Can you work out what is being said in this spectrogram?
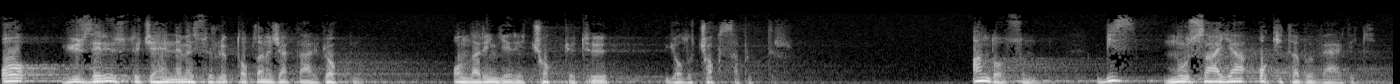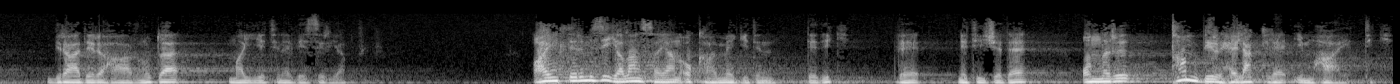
O yüzleri üstü cehenneme sürülüp toplanacaklar yok mu? Onların yeri çok kötü, yolu çok sapıktır. Andolsun biz Musa'ya o kitabı verdik. Biraderi Harun'u da maiyetine vezir yaptık. Ayetlerimizi yalan sayan o kavme gidin dedik ve neticede onları tam bir helakle imha ettik.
